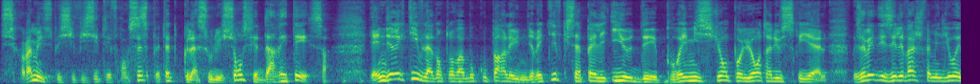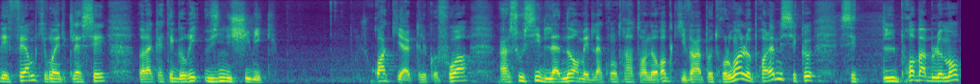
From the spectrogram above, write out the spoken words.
c'est quand même une spécificité française. Peut-être que la solution, c'est d'arrêter ça. Il y a une directive là dont on va beaucoup parler, une directive qui s'appelle IED pour émissions polluantes industrielles. Vous avez des élevages familiaux et des fermes qui vont être classés dans la catégorie usine chimique. Je crois qu'il y a quelquefois un souci de la norme et de la contrainte en Europe qui va un peu trop loin. Le problème, c'est que c'est probablement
